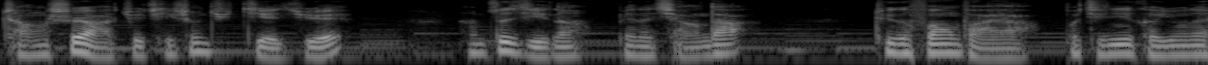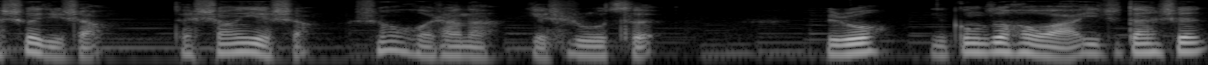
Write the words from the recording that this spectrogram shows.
尝试啊去提升去解决，让自己呢变得强大。这个方法呀不仅仅可以用在设计上，在商业上、生活上呢也是如此。比如你工作后啊一直单身，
